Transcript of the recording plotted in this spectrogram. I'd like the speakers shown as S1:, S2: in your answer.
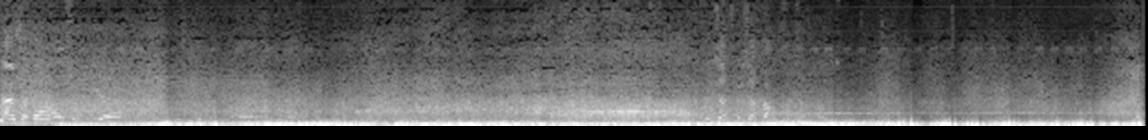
S1: là j'attends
